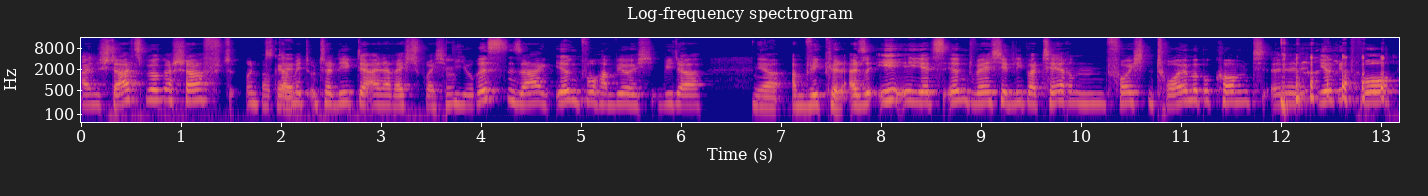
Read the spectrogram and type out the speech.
eine Staatsbürgerschaft und okay. damit unterliegt er einer Rechtsprechung. Mhm. Die Juristen sagen, irgendwo haben wir euch wieder ja. am Wickel. Also ehe ihr jetzt irgendwelche libertären, feuchten Träume bekommt, äh, irgendwo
